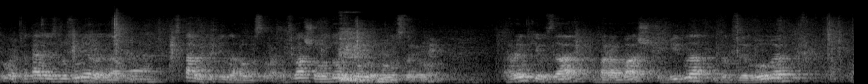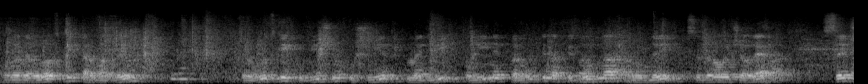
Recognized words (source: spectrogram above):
Думаю, питання зрозуміли нам. Ставлю тоді на голосування. З вашого дозволу голосуємо. Гринків за, Барабаш, Бідна, Додзевула, Володимировський, Кармазин, Кривуцький, Кубішин, Кушнір, Медвідь, Олійник, Пергукіна, Піддубна, Рудий, Сидорович Олег, Сич,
